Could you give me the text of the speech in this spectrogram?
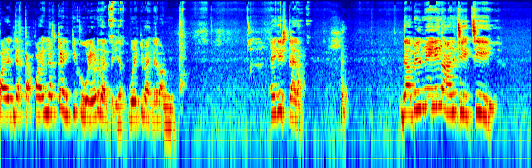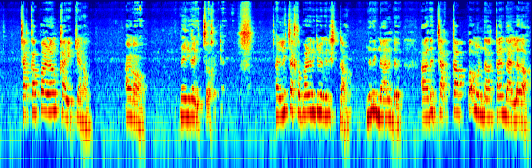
പഴഞ്ചക്ക. പഴഞ്ചക്ക എനിക്ക് കൂഴയോട് താല്പര്യമില്ല. കൂഴയ്ക്ക് ഭയങ്കര വളവെളുപ്പാണ് എനിക്ക് ഇഷ്ടമല്ല. ഡബിൾ മീനിങ് ആണ് ചേച്ചി. ചക്കപ്പഴം കഴിക്കണം. ആണോ? ഞാൻ കഴിച്ചു? നോക്കട്ടെ അല്ലെങ്കിൽ ചക്കപ്പഴം എനിക്ക് ഭയങ്കര ഇഷ്ടമാണ് ഞാൻ തിന്നാറുണ്ട്. അത് ചക്കപ്പം ഉണ്ടാക്കാൻ നല്ലതാണ്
